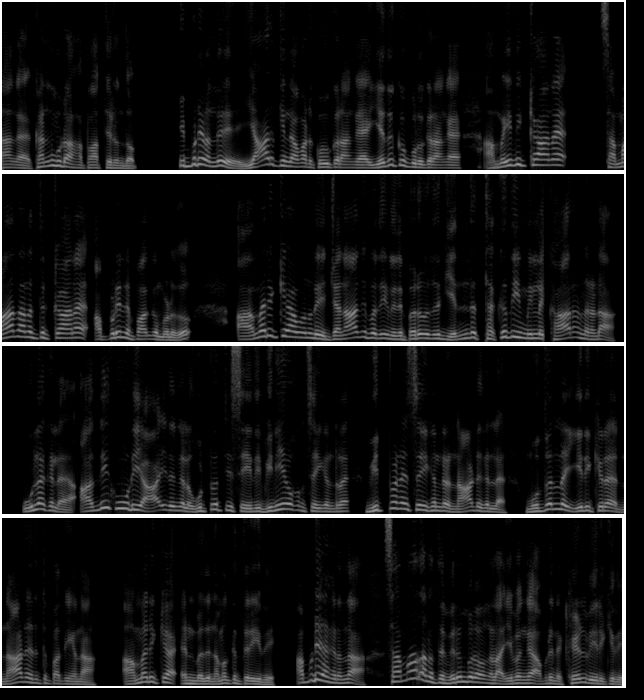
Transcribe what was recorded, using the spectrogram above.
நாங்க கண்கூடாக பார்த்திருந்தோம். இப்படி வந்து யாருக்கு இந்த அவார்டு கொடுக்குறாங்க? எதுக்கு கொடுக்குறாங்க? அமைதிக்கான சமாதானத்துக்கான அப்படின்னு பார்க்கும் பொழுதோ அமெரிக்காவினுடைய ஜனாதிபதிகள் இதை பெறுவதற்கு எந்த தகுதியும் இல்லை. காரணம் என்னடா உலகில அதிகூடிய ஆயுதங்களை உற்பத்தி செய்து விநியோகம் செய்கின்ற விற்பனை செய்கின்ற நாடுகள்ல முதல்ல இருக்கிற நாடு எடுத்து பாத்தீங்கன்னா அமெரிக்கா என்பது நமக்கு தெரியுது. அப்படியாக இருந்தா சமாதானத்தை விரும்புறவங்களா இவங்க? அப்படின்ற கேள்வி இருக்குது.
